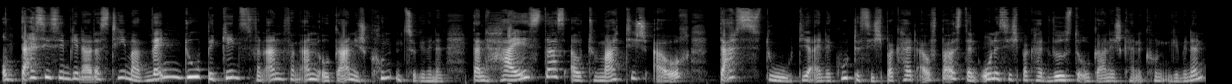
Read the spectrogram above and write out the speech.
Und das ist eben genau das Thema. Wenn du beginnst von Anfang an organisch Kunden zu gewinnen, dann heißt das automatisch auch, dass du dir eine gute Sichtbarkeit aufbaust, denn ohne Sichtbarkeit wirst du organisch keine Kunden gewinnen.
